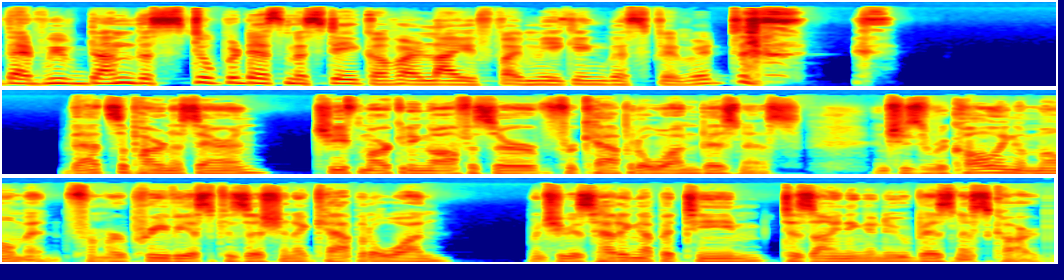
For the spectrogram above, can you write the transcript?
that we've done the stupidest mistake of our life by making this pivot. That's Aparna Saran, Chief Marketing Officer for Capital One Business, and she's recalling a moment from her previous position at Capital One when she was heading up a team designing a new business card.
